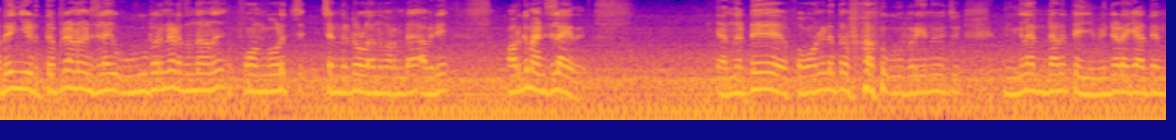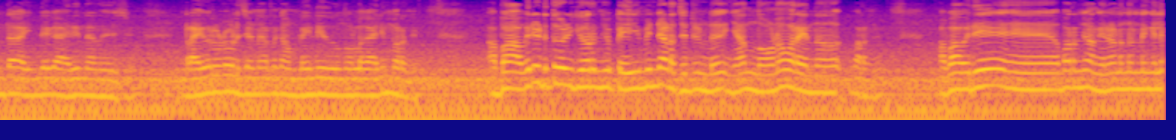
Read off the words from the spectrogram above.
അത് കഴിഞ്ഞ് എടുത്തപ്പോഴാണ് മനസ്സിലായി ഊബറിന്റെ അടുത്തുനിന്നാണ് ഫോൺ കോൾ ചെന്നിട്ടുള്ളതെന്ന് പറഞ്ഞിട്ട് അവർ അവർക്ക് മനസ്സിലായത്. എന്നിട്ട് ഫോൺ എടുത്തപ്പോൾ ഊബറിൽ നിന്ന് ചോദിച്ചു നിങ്ങൾ എന്താണ് പേയ്മെന്റ് അടയ്ക്കാത്ത എന്താ? അതിന്റെ കാര്യം എന്താണെന്ന് ചോദിച്ചു. ഡ്രൈവറോട് വിളിച്ചിട്ടുണ്ടായിരുന്നു കംപ്ലൈന്റ് ചെയ്തു എന്നുള്ള കാര്യം പറഞ്ഞു. അപ്പോൾ അവരെടുത്ത് വഴിക്ക് പറഞ്ഞു പേയ്മെന്റ് അടച്ചിട്ടുണ്ട്. ഞാൻ നോണ പറയുന്ന പറഞ്ഞു. അപ്പോൾ അവർ പറഞ്ഞു അങ്ങനെയാണെന്നുണ്ടെങ്കിൽ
